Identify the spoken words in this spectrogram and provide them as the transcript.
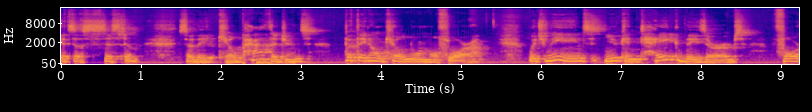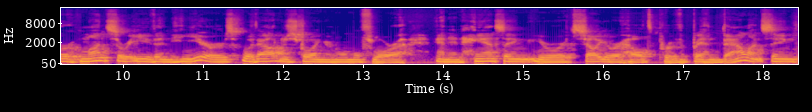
It's a system. So they kill pathogens, but they don't kill normal flora, which means you can take these herbs for months or even years without destroying your normal flora and enhancing your cellular health and balancing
